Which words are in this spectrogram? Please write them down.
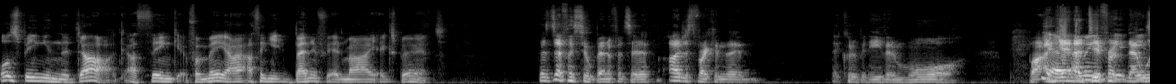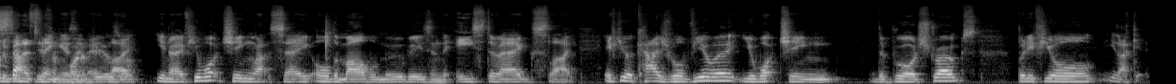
us being in the dark, I think for me, I, I think it benefited my experience. There's definitely still benefits there. I just reckon that there could have been even more but yeah, again, I a mean, different it, that would have been a different thing, point of view. Like well. you know, if you're watching, let's say, all the Marvel movies and the Easter eggs, like if you're a casual viewer, you're watching the broad strokes. But if you're, you like,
